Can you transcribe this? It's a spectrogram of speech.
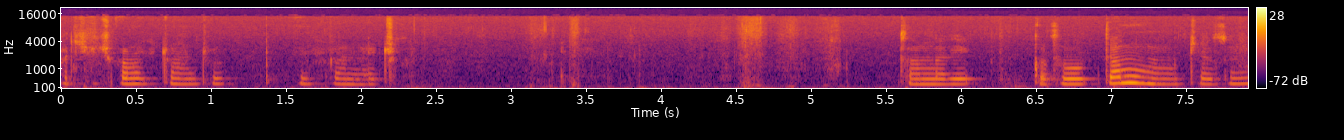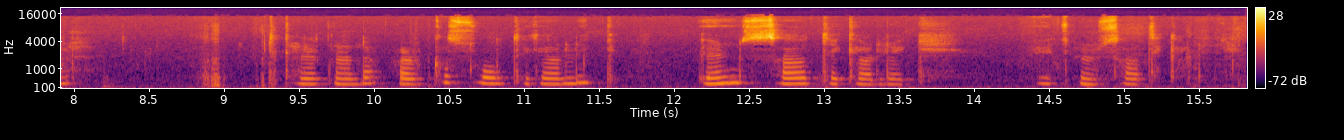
Parça çıkarmak için çok ne çıkar. Tamam hadi katalogdan mı alacağız onu? Tekerleklerde arka sol tekerlek, ön sağ tekerlek. Evet ön sağ tekerlek.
